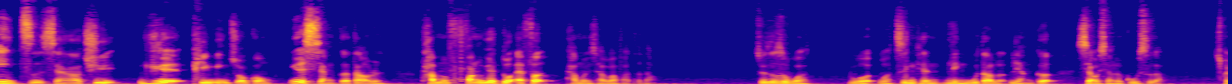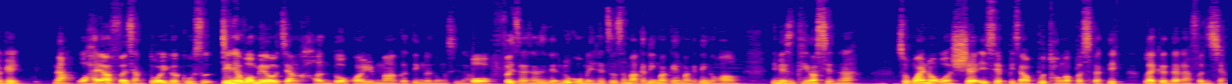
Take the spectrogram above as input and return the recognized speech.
一直想要去越拼命做工、越想得到的人。他们放越多 effort，他们才有办法得到。所以这是我我我今天领悟到了两个小小的故事啊。OK，那我还要分享多一个故事。今天我没有讲很多关于 marketing 的东西的，我非常相信一点，如果每天只是 marketing marketing marketing 的话，你每次听到闲的啊。所以 why not 我 share 一些比较不同的 perspective 来跟大家分享，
